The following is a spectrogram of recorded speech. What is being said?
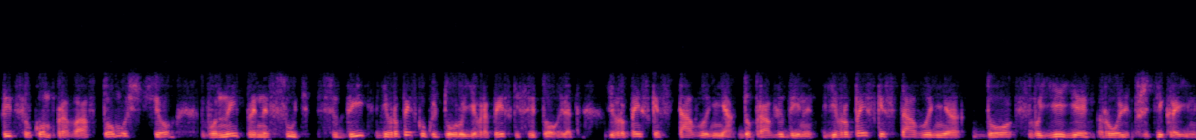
ти цілком права в тому, що вони принесуть сюди європейську культуру, європейський світогляд, європейське ставлення до прав людини, європейське ставлення до своєї ролі в житті країни.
